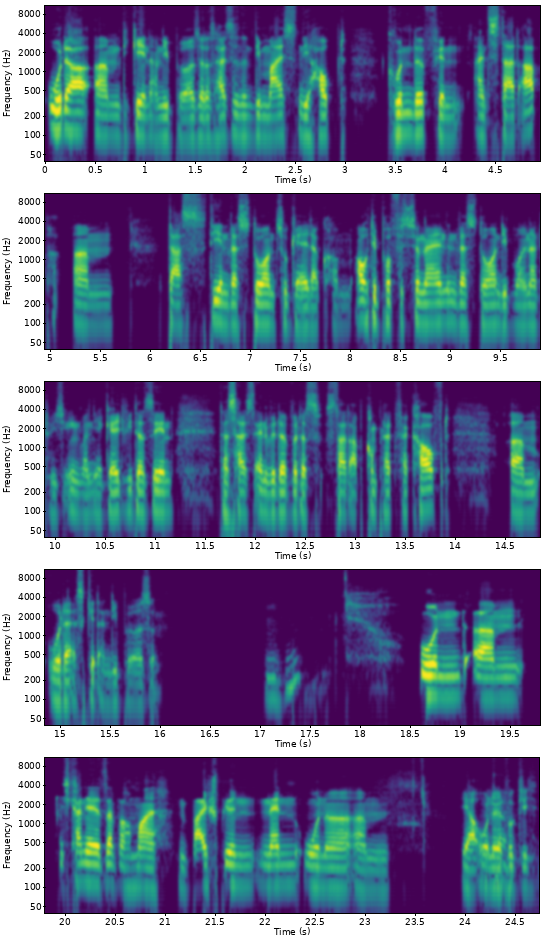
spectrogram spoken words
oder ähm, die gehen an die Börse. Das heißt, es sind die meisten die Hauptgründe für ein Start-up, ähm, dass die Investoren zu Gelder kommen. Auch die professionellen Investoren, die wollen natürlich irgendwann ihr Geld wiedersehen. Das heißt, entweder wird das Start-up komplett verkauft ähm, oder es geht an die Börse. Mhm. Und ähm, ich kann ja jetzt einfach mal ein Beispiel nennen, ohne ähm, ja ohne okay. wirklich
